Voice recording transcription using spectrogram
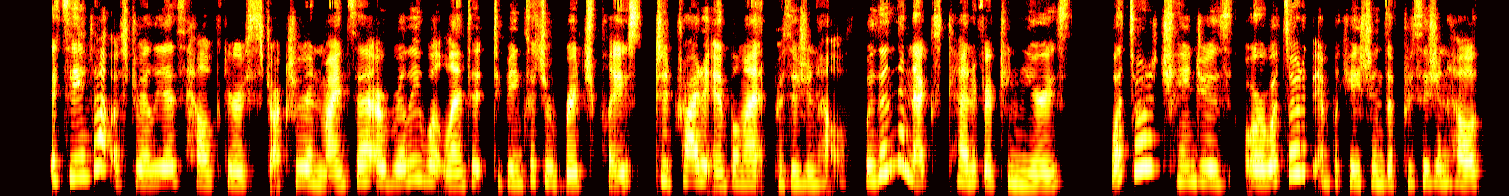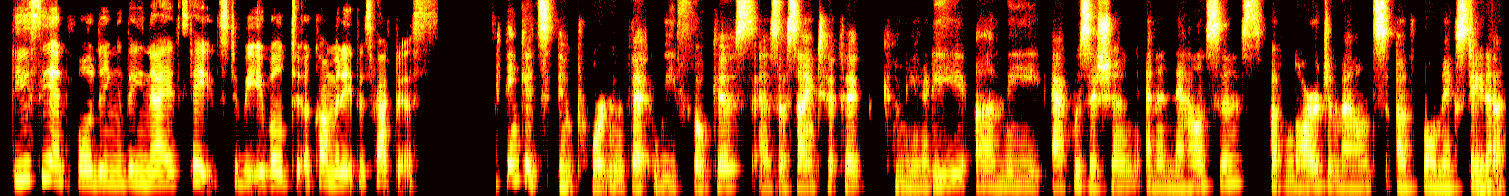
it seems that Australia's healthcare structure and mindset are really what lent it to being such a rich place to try to implement precision health. Within the next 10 or 15 years, what sort of changes or what sort of implications of precision health do you see unfolding in the United States to be able to accommodate this practice? I think it's important that we focus as a scientific community on the acquisition and analysis of large amounts of omics data.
